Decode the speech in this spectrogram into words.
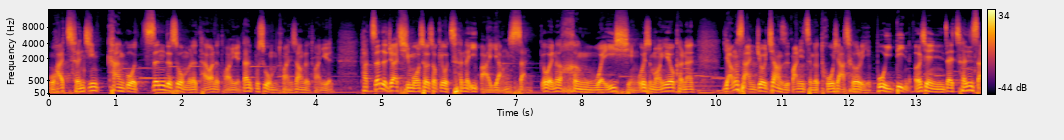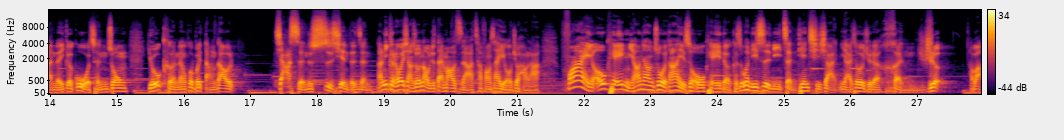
我还曾经看过，真的是我们的台湾的团员，但是不是我们团上的团员，他真的就在骑摩托车的时候给我撑了一把阳伞。各位，那个很危险，为什么？因为有可能阳伞就这样子把你整个拖下车了，也不一定。而且你在撑伞的一个过程中，有可能会不会挡到？驾驶人的视线等等，那你可能会想说，那我就戴帽子啊，擦防晒油就好啦。Fine，OK，你要那样做，当然也是 OK 的。可是问题是你整天骑下来，你还是会觉得很热，好吧？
